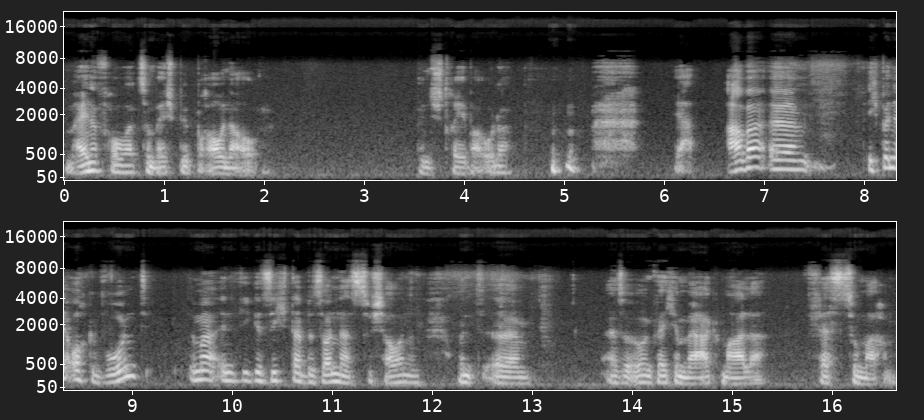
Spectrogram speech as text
Meine Frau hat zum Beispiel braune Augen. Bin Streber, oder? ja, aber äh, ich bin ja auch gewohnt, immer in die Gesichter besonders zu schauen und, und äh, also irgendwelche Merkmale festzumachen.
